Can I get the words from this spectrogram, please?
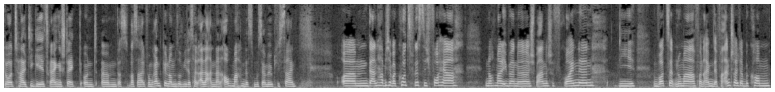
dort halt die Gels reingesteckt und ähm, das Wasser halt vom Rand genommen, so wie das halt alle anderen auch machen. Das muss ja möglich sein. Ähm, dann habe ich aber kurzfristig vorher nochmal über eine spanische Freundin die WhatsApp-Nummer von einem der Veranstalter bekommen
